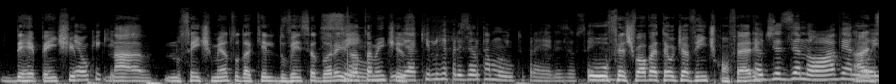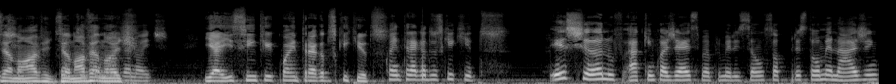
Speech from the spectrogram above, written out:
de repente, É um na- no sentimento daquele do vencedor é Sim, exatamente e isso. aquilo representa muito pra eles, eu sei. O festival vai até o dia 20, confere? É o dia 19 à Ah, noite. 19, É o 19 à noite. noite. E aí sim que com a entrega dos Kikitos. Com a entrega dos Kikitos. Este ano, a 51 primeira edição só prestou homenagem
